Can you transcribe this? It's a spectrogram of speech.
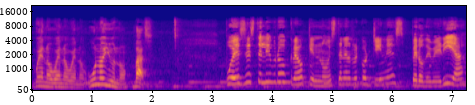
Bueno, bueno, bueno. Uno y uno. Vas. Pues este libro creo que no está en el récord Guinness, pero debería,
